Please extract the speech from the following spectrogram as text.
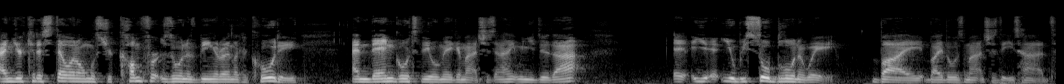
and you're kind of still in almost your comfort zone of being around like a Cody, and then go to the Omega matches. And I think when you do that, it, you, you'll be so blown away by by those matches that he's had,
